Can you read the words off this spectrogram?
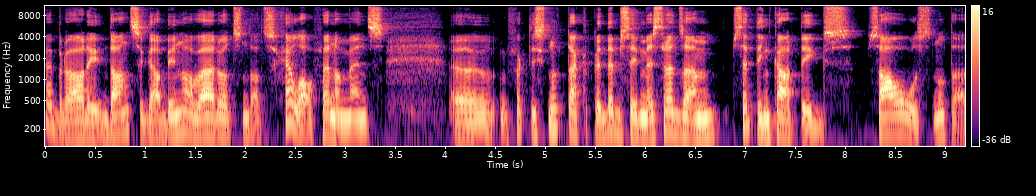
februārī Dancigā bija novērots tāds hello fenomens. Faktiski, nu, tā kā pie debesīm mēs redzam septiņkārtīgas saules, nu, tā,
